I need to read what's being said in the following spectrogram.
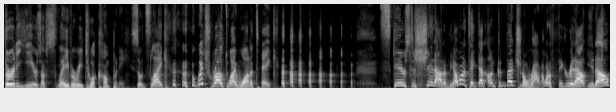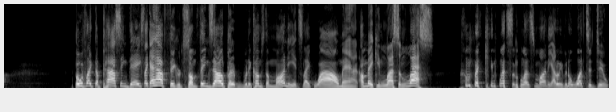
30 years of slavery to a company. So it's like, which route do I want to take? scares the shit out of me. I want to take that unconventional route. I want to figure it out, you know? But with like the passing days, like I have figured some things out, but when it comes to money, it's like, wow, man, I'm making less and less. I'm making less and less money. I don't even know what to do.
